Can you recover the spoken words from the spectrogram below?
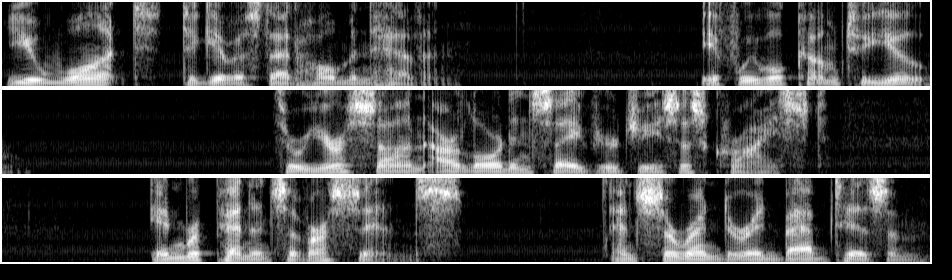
You want to give us that home in heaven. If we will come to you through your Son, our Lord and Savior, Jesus Christ, in repentance of our sins and surrender in baptism,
